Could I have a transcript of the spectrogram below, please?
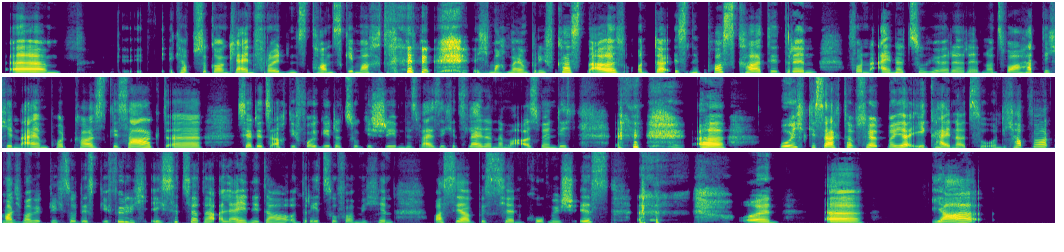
Ähm, ich habe sogar einen kleinen Freudenstanz gemacht. Ich mache meinen Briefkasten auf und da ist eine Postkarte drin von einer Zuhörerin. Und zwar hatte ich in einem Podcast gesagt, äh, sie hat jetzt auch die Folge dazu geschrieben, das weiß ich jetzt leider nicht mehr auswendig, äh, wo ich gesagt habe, es hört mir ja eh keiner zu. Und ich habe manchmal wirklich so das Gefühl, ich ich sitze ja da alleine da und rede so vor mich hin, was ja ein bisschen komisch ist. Und, äh, ja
